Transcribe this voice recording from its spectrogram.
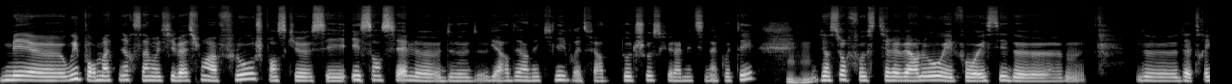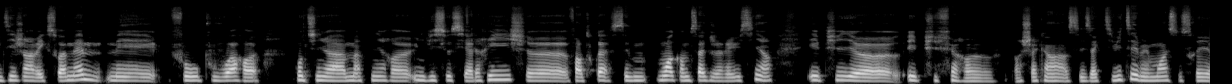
mais oui, pour maintenir sa motivation à flot, je pense que c'est essentiel de, de, garder un équilibre et de faire d'autres choses que la médecine à côté. Mmh Bien sûr, faut se tirer vers le haut et il faut essayer de d'être exigeant avec soi-même, mais faut pouvoir continuer à maintenir euh, une vie sociale riche. Euh, enfin, en tout cas, c'est moi comme ça que j'ai réussi. Hein. Et puis, euh, et puis faire chacun ses activités. Mais moi, ce serait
